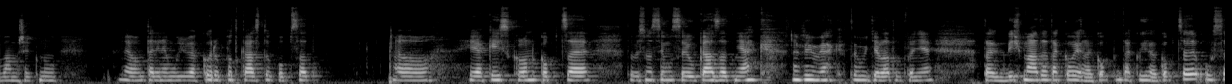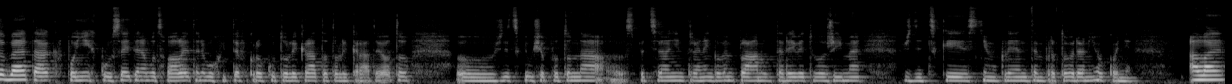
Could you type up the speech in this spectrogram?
vám řeknu, já vám tady nemůžu jako do podcastu popsat, uh, jaký sklon kopce, to bychom si museli ukázat nějak, nevím, jak to udělat úplně, tak když máte takovýhle, kop, takovýhle kopce u sebe, tak po nich klusejte nebo cválejte nebo chyťte v kroku tolikrát a tolikrát. Jo? To uh, vždycky už je potom na speciálním tréninkovém plánu, který vytvoříme vždycky s tím klientem pro toho daného koně ale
